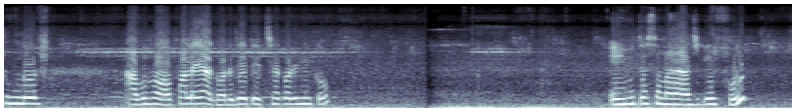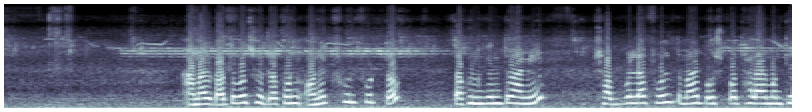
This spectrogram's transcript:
সুন্দর আবহাওয়া ফালাইয়া ঘরে যেতে ইচ্ছা করেনি কো? এই হইতেছে আমার আজকের ফুল। আমার গত বছর যখন অনেক ফুল ফুটতো, তখন কিন্তু আমি সবগুলা ফুল তোমার পুষ্প থালার মধ্যে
